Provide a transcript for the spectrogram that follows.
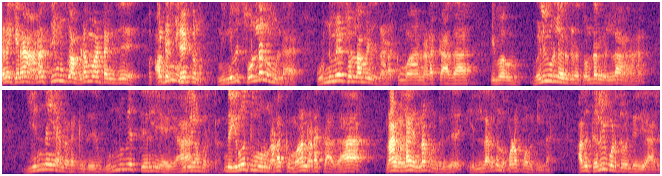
நினைக்கிறேன். ஆனால் திமுக விட மாட்டேங்குது. அப்படின்னு சேர்க்கணும். நீங்கள் சொல்லணும்ல. ஒன்றுமே சொல்லாமல் இது நடக்குமா நடக்காதா? இப்போ வெளியூரில் இருக்கிற தொண்டர்கள்லாம் என்னையா நடக்குது? ஒன்றுமே தெரியலையா? இந்த இருபத்தி மூணு நடக்குமா நடக்காதா? நாங்கள்லாம் என்ன பண்ணுறது எல்லாருக்கும் இந்த குழப்பம் இருக்குல்ல. அதை தெளிவுபடுத்த வேண்டியது யார்?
